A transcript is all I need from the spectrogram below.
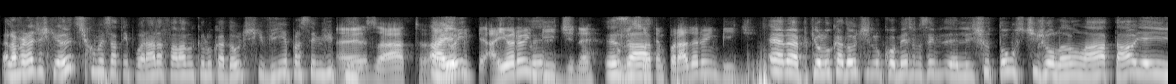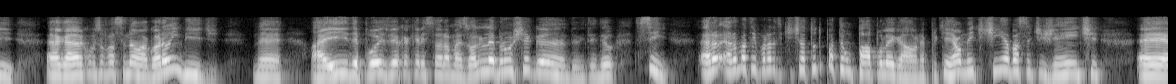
Na verdade, acho que antes de começar a temporada falavam que o Luca Doncic vinha para ser MVP. É, exato. Aí, aí, eu, aí era o é, Embiid, é, né? Exato. Começou a temporada era o Embiid. É, né? Porque o Luca Doncic no começo, não sei, ele chutou uns tijolão lá, tal, e aí a galera começou a falar assim: "Não, agora é o Embiid", né? Aí depois veio com aquela história, mas olha o LeBron chegando, entendeu? Sim, era, era uma temporada que tinha tudo para ter um papo legal, né? Porque realmente tinha bastante gente, é,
